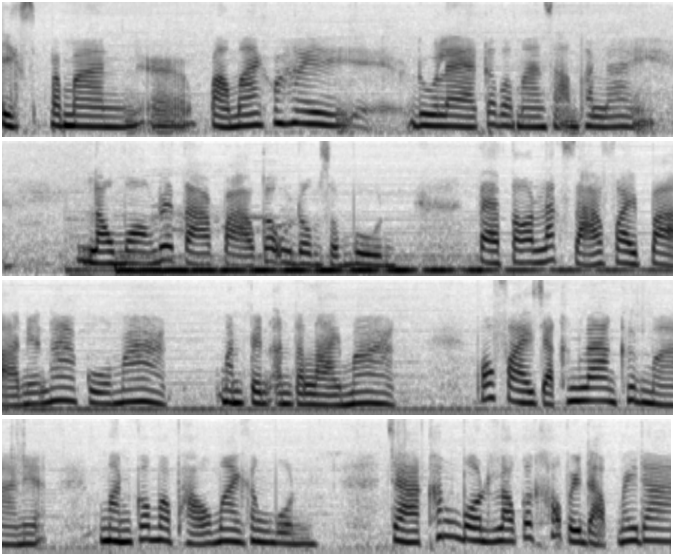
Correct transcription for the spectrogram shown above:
อีกประมาณป่าไม้เขาให้ดูแลก็ประมาณ 3,000ไร่ เรามองด้วยตาเปล่าก็อุดมสมบูรณ์ แต่ตอนรักษาไฟป่าเนี่ยน่ากลัวมาก มันเป็นอันตรายมาก เพราะไฟจากข้างล่างขึ้นมาเนี่ยมันก็มาเผาไหม้ข้างบน จากข้างบนเราก็เข้าไปดับไม่ได้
